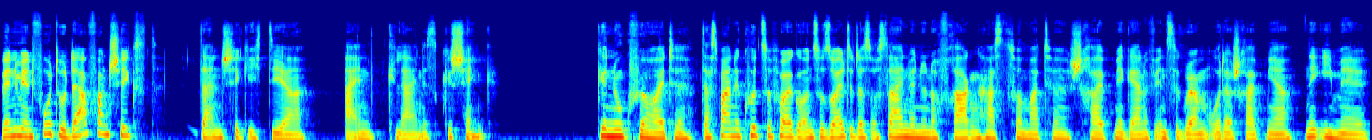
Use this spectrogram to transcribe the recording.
Wenn du mir ein Foto davon schickst, dann schicke ich dir ein kleines Geschenk. Genug für heute. Das war eine kurze Folge und so sollte das auch sein. Wenn du noch Fragen hast zur Mathe, schreib mir gerne auf Instagram oder schreib mir eine E-Mail.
